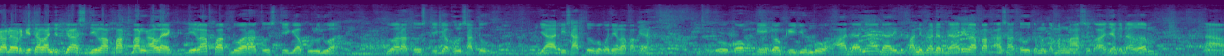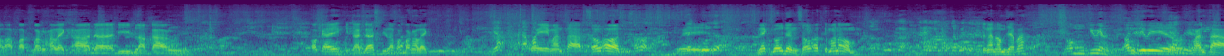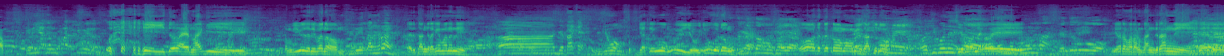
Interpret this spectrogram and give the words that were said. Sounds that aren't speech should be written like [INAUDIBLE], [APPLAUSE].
Brother, kita lanjut gas di lapak Bang Alek di lapak 232. 231. Jadi satu pokoknya lapaknya. Tuh, koki koki jumbo. Adanya dari depan nih brother, dari lapak A1 teman-teman masuk aja ke dalam. Nah, lapak Bang Alek ada di belakang. Oke, kita gas di lapak Bang Alek. Ya, dapat. Wih, mantap. Sold out. Sorot. Wih. Black Golden, sold out ke mana Om? 60k. Ini dengan om siapa itu? Dengan Om siapa? Om Kiwil. Om Kiwil, mantap. Ini ada empat Kiwil. Wih, itu lain lagi. Om Kiwil dari mana Om? Dari Tangerang. Dari Tangerangnya mana nih? Ah, Jatake, Jawong. Jatiwung. Wih, jauh juga dong. Iya. Oh, deket sama Om yang satu no. Oh, Cimone. Cimone, weh. Jatiwung. Ini orang-orang Tangerang nih. Ada.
